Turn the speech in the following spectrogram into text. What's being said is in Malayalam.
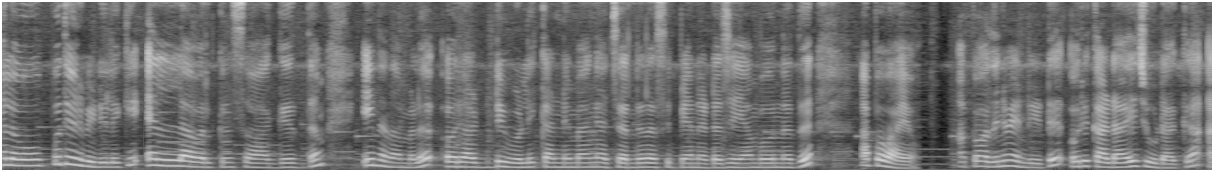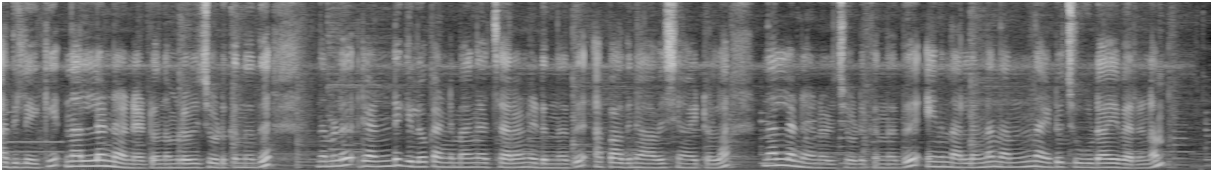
ഹലോ പുതിയൊരു വീഡിയോയിലേക്ക് എല്ലാവർക്കും സ്വാഗതം. ഇന്ന് നമ്മൾ ഒരു അടിപൊളി കണ്ണിമാങ്ങ അച്ചാറിന്റെ റെസിപ്പിയാണ് കേട്ടോ ചെയ്യാൻ പോകുന്നത്. അപ്പോൾ വായോ. അപ്പോൾ അതിന് വേണ്ടിയിട്ട് ഒരു കടായി ചൂടാക്കുക. അതിലേക്ക് നല്ലെണ്ണയാണ് കേട്ടോ നമ്മൾ ഒഴിച്ചു കൊടുക്കുന്നത്. നമ്മൾ രണ്ട് കിലോ കണ്ണിമാങ്ങ അച്ചാറാണ് ഇടുന്നത്. അപ്പോൾ അതിനാവശ്യമായിട്ടുള്ള നല്ലെണ്ണയാണ് ഒഴിച്ചു കൊടുക്കുന്നത്. ഇനി നല്ലെണ്ണ നന്നായിട്ട് ചൂടായി വരണം.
